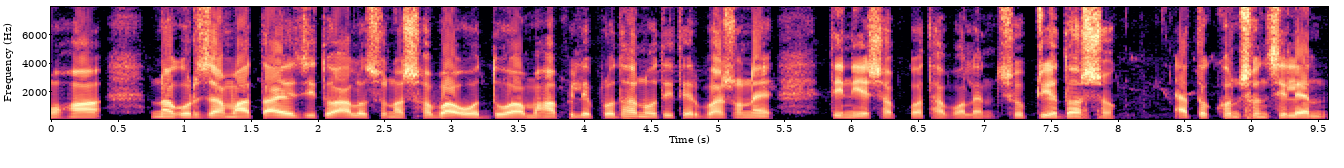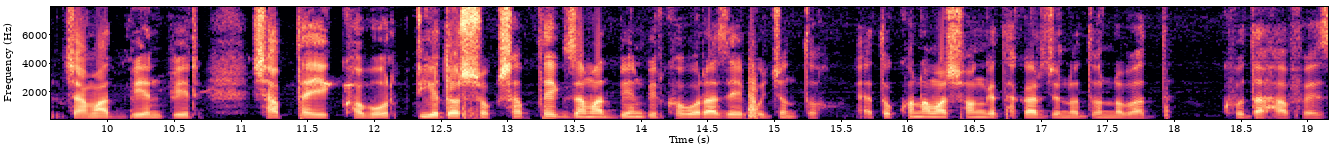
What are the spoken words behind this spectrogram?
মহানগর জামাত আয়োজিত আলোচনা সভা ও দোয়া মাহফিলে প্রধান অতিথির ভাষণে তিনি এসব কথা বলেন। সুপ্রিয় দর্শক এতক্ষণ শুনছিলেন জামাত বিএনপির সাপ্তাহিক খবর। প্রিয় দর্শক, সাপ্তাহিক জামাত বিএনপির খবর আজ এ পর্যন্ত। এতক্ষণ আমার সঙ্গে থাকার জন্য ধন্যবাদ। খুদা হাফেজ।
